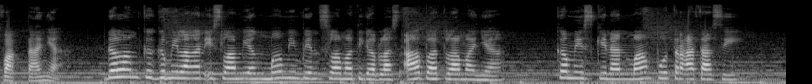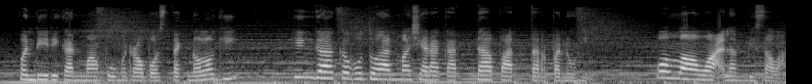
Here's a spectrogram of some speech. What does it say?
Faktanya, dalam kegemilangan Islam yang memimpin selama 13 abad lamanya, kemiskinan mampu teratasi, pendidikan mampu menerobos teknologi, hingga kebutuhan masyarakat dapat terpenuhi. Wallahu a'lam bisawab.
